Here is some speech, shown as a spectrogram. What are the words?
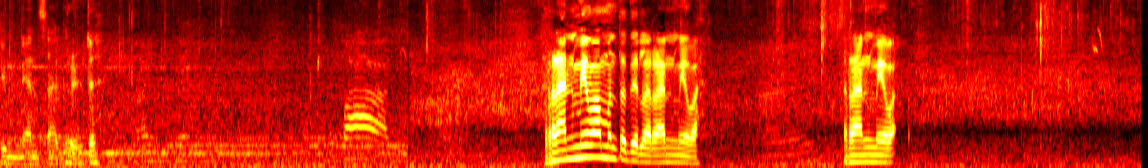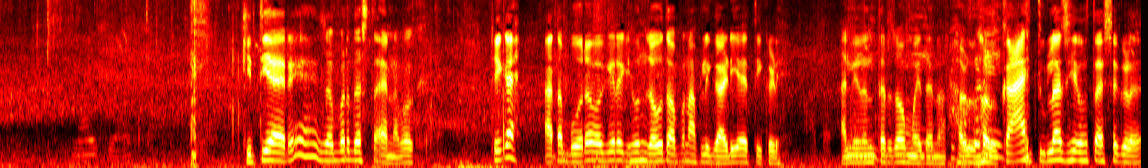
चिमण्यांचा घरट. रानमेवा म्हणतात त्याला रानमेवा. रानमेवा. किती आहे रे? जबरदस्त आहे ना बघ. ठीक आहे? आता बोरं वगैरे घेऊन जाऊ तर आपण आपली गाडी आहे तिकडे. आणि नंतर जाऊ मैदानावर. हळूहळू. काय? तुलाच हे होत आहे सगळं.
